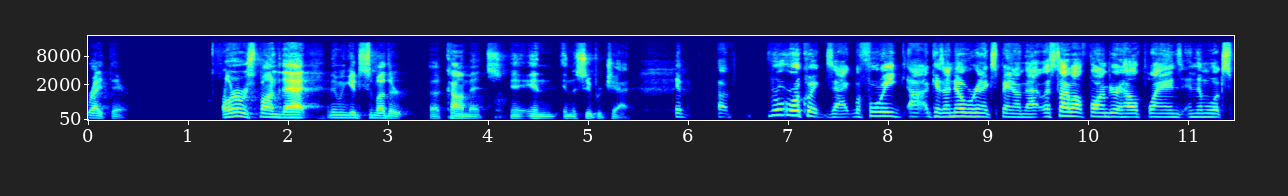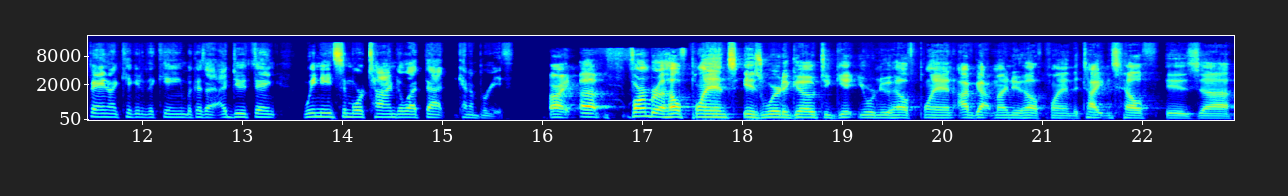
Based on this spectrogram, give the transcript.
right there. I want to respond to that, and then we can get to some other uh, comments in, in in the super chat. Real, real quick, Zach, before we, because I know we're going to expand on that. Let's talk about Farm Bureau health plans, and then we'll expand on Kick It to the King because I, I do think we need some more time to let that kind of breathe. All right, uh, Farm Bureau Health Plans is where to go to get your new health plan. I've got my new health plan. The Titans Health is, uh,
